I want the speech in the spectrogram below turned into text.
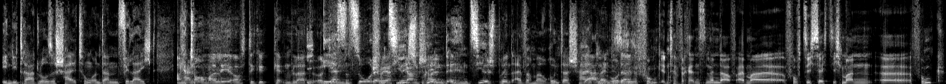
in die drahtlose Schaltung und dann vielleicht Am kann Turmallee aufs dicke Kettenblatt und erstens so oder im Zielsprint, im Zielsprint einfach mal Ja, runterschalten allein diese, oder diese Funkinterferenzen, wenn da auf einmal 50, 60 Mann äh, Funk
